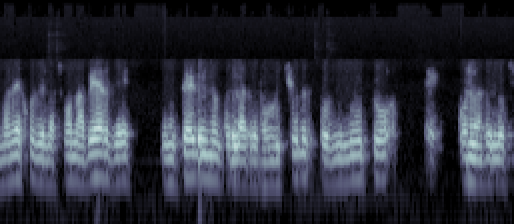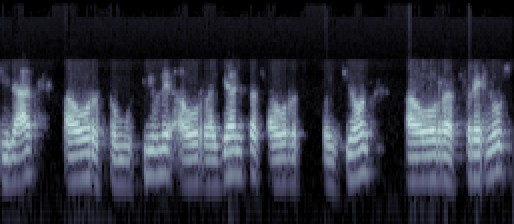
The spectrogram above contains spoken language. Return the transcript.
manejo de la zona verde en términos de las revoluciones por minuto eh, con la velocidad, ahorras combustible, ahorra llantas, ahorra suspensión, ahorras frenos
